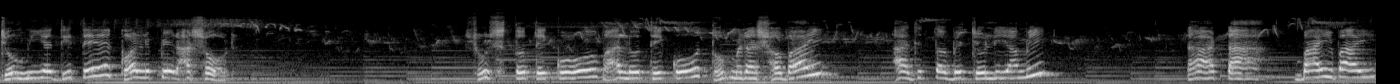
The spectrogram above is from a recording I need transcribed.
জমিয়ে দিতে গল্পের আসর। সুস্থ থেকো, ভালো থেকো তোমরা সবাই। আজ তবে চলি আমি। Tata, bye bye.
